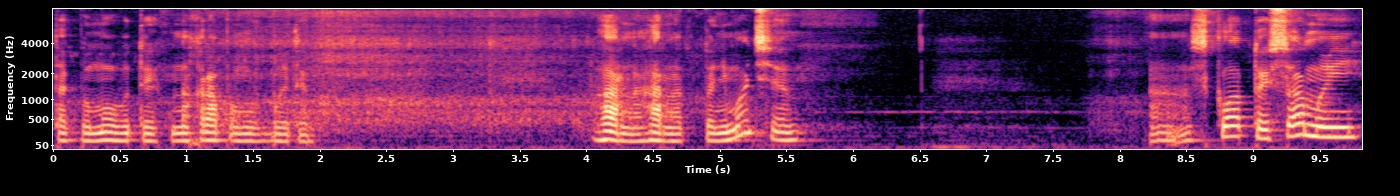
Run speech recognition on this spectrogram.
так би мовити, нахрапом вбити. Гарна, гарна тут анімація. Е, Склад той самий,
